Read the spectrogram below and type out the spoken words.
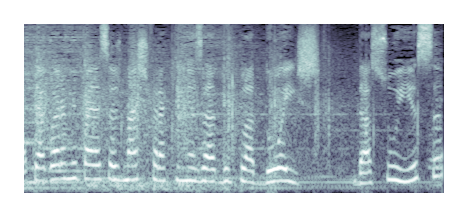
Até agora me parece as mais fraquinhas a dupla 2 da Suíça.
